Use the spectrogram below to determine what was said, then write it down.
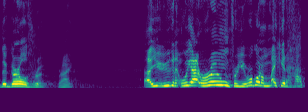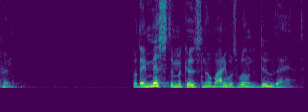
the girls' room, right? Uh, you, you can, we got room for you. We're going to make it happen. But they missed him because nobody was willing to do that.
